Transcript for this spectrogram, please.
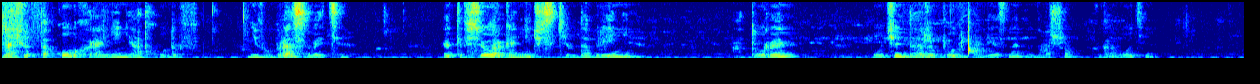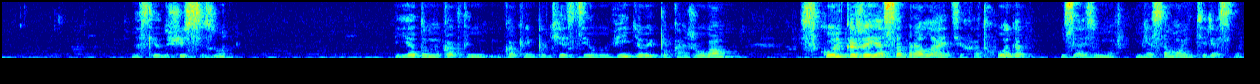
насчет такого хранения отходов. Не выбрасывайте. Это все органические удобрения, которые очень даже будут полезны в нашем огороде на следующий сезон. Я думаю, как-нибудь как я сделаю видео и покажу вам, сколько же я собрала этих отходов за зиму. Мне самой интересно.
